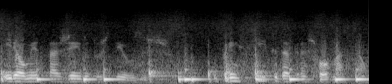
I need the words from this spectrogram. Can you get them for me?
Ele é o mensageiro dos deuses, o princípio da transformação.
